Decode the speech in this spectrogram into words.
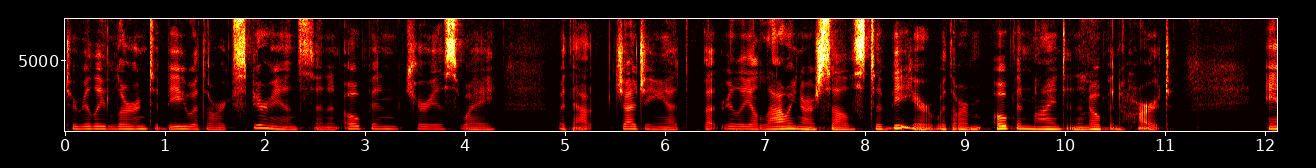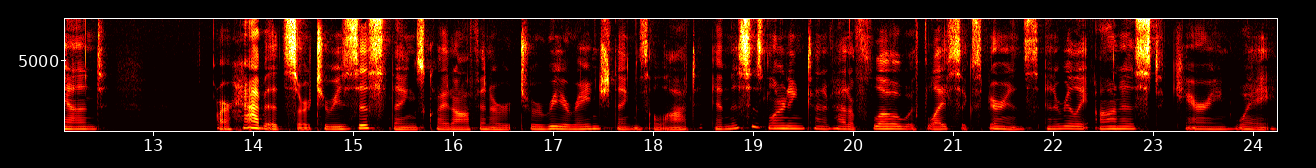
to really learn to be with our experience in an open, curious way without judging it, but really allowing ourselves to be here with our open mind and an open heart. And our habits are to resist things quite often or to rearrange things a lot. And this is learning kind of how to flow with life's experience in a really honest, caring way.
